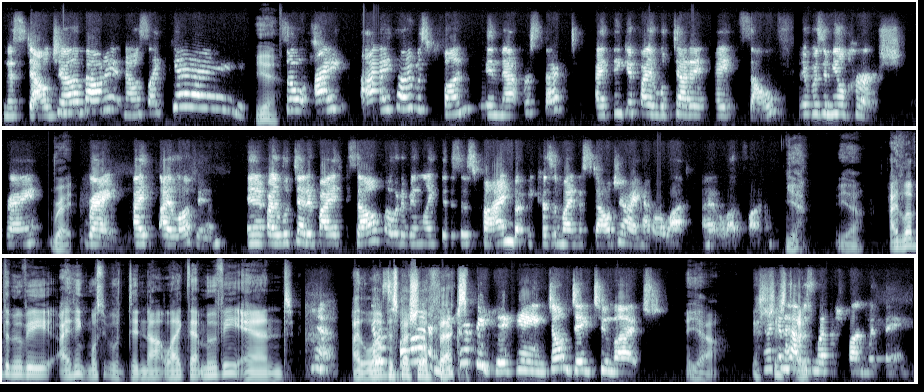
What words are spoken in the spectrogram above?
nostalgia about it, and I was like, "Yay!" Yeah. So I I thought it was fun in that respect. I think if I looked at it by itself, it was Emile Hirsch, right? Right. Right. I I love him. And if I looked at it by itself, I would have been like, "This is fine." But because of my nostalgia, I had a lot. I had a lot of fun. Yeah. Yeah. I love the movie. I think most people did not like that movie, and Yeah. I love the special fun. effects. You be digging. Don't dig too much. Yeah. It's You're not gonna have a, as much fun with things.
